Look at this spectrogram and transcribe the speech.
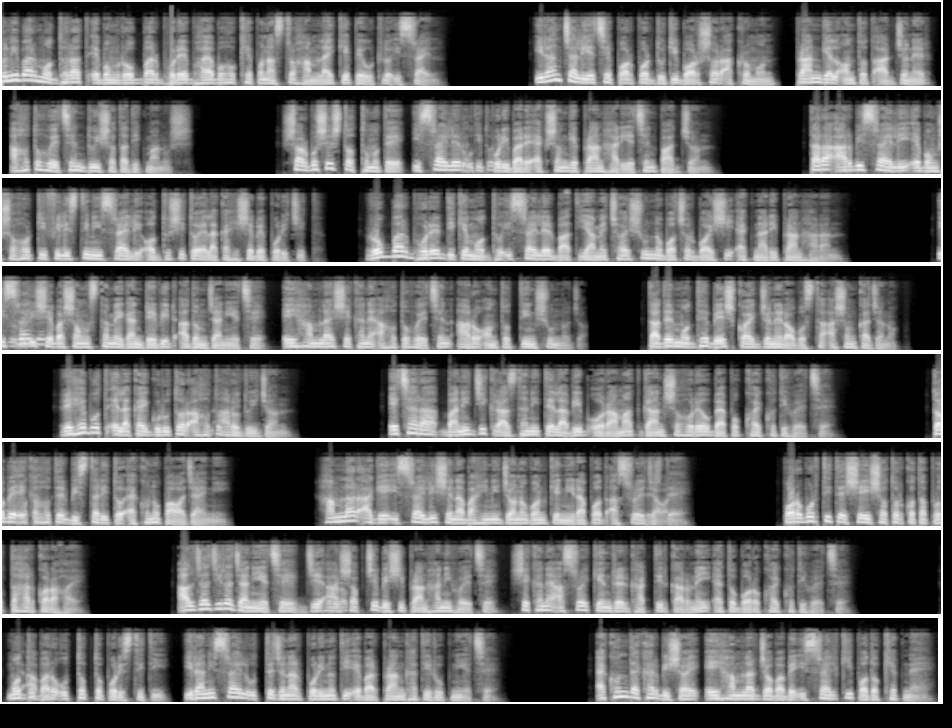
শনিবার মধ্যরাত এবং রোববার ভোরে ভয়াবহ ক্ষেপণাস্ত্র হামলায় কেঁপে উঠল ইসরায়েল। ইরান চালিয়েছে পরপর দুটি বর্ষর আক্রমণ, প্রাণ গেল অন্তত আটজনের, আহত হয়েছেন দুই শতাধিক মানুষ। সর্বশেষ তথ্যমতে, ইসরায়েলের অতীত পরিবারে একসঙ্গে প্রাণ হারিয়েছেন পাঁচজন। তারা আরব ইসরায়েলি এবং শহরটি ফিলিস্তিনি ইসরায়েলি অধ্যুষিত এলাকা হিসেবে পরিচিত। রোববার ভোরের দিকে মধ্য ইসরায়েলের বাতিয়ামে ছয় শূন্য বছর বয়সী এক নারী প্রাণ হারান। ইসরায়েলি সেবা সংস্থা মেগান ডেভিড আদম জানিয়েছে এই হামলায় সেখানে আহত হয়েছেন আরও অন্তত তিন শূন্য জন। তাদের মধ্যে বেশ কয়েকজনের অবস্থা আশঙ্কাজনক। রেহেবত এলাকায় গুরুতর আহত আরও দুইজন এছাড়া বাণিজ্যিক রাজধানী তেলাবিব ও রামাত গান শহরেও ব্যাপক ক্ষয়ক্ষতি হয়েছে। তবে একাহতের বিস্তারিত এখনও পাওয়া যায়নি। হামলার আগে ইসরায়েলি সেনাবাহিনী জনগণকে নিরাপদ আশ্রয়ে যাওয়া দেয়। পরবর্তীতে সেই সতর্কতা প্রত্যাহার করা হয়। আল জাজিরা জানিয়েছে যে আর সবচেয়ে বেশি প্রাণহানি হয়েছে সেখানে আশ্রয় কেন্দ্রের ঘাটতির কারণেই এত বড় ক্ষয়ক্ষতি হয়েছে। মধ্য আবারও উত্তপ্ত পরিস্থিতি ইরান ইসরায়েল উত্তেজনার পরিণতি এবার প্রাণঘাতী রূপ নিয়েছে। এখন দেখার বিষয় এই হামলার জবাবে ইসরায়েল কি পদক্ষেপ নেয়?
